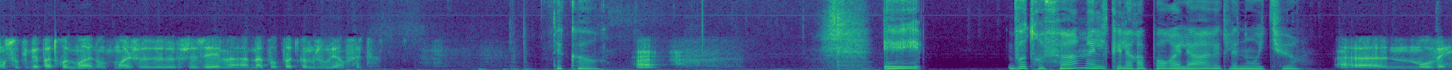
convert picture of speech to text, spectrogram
on s'occupait pas trop de moi, donc moi, je, je faisais ma, ma popote comme je voulais, en fait. D'accord. Hein. Et votre femme, elle, quel rapport elle a avec la nourriture? Euh, mauvais.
